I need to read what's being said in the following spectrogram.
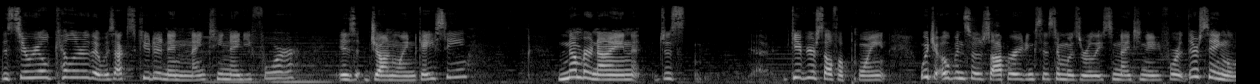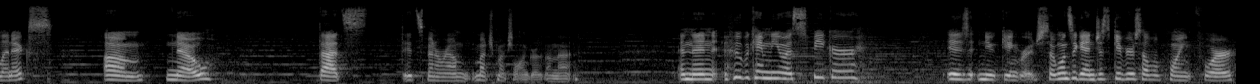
The serial killer that was executed in 1994 is John Wayne Gacy. Number nine, just give yourself a point. Which open source operating system was released in 1984? They're saying Linux. Um, no. That's it's been around much much longer than that. And then who became the U.S. Speaker is Newt Gingrich. So once again, just give yourself a point for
